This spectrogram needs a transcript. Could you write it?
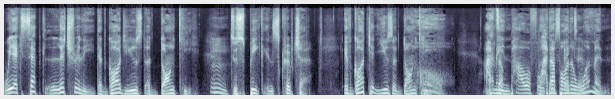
we accept literally that God used a donkey mm. to speak in Scripture. If God can use a donkey. Oh I mean, powerful. What about a woman?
